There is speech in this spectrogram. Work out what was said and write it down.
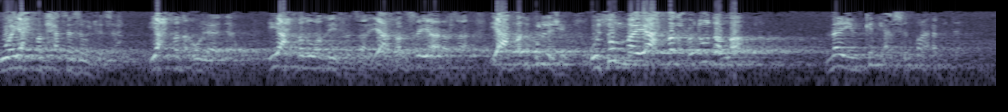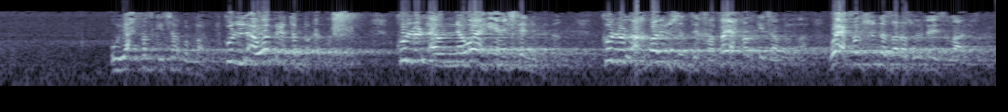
ويحفظ حتى زوجته يحفظ أولاده يحفظ وظيفته يحفظ سيارته يحفظ كل شيء وثم يحفظ حدود الله. ما يمكن يعصي الله أبدا. ويحفظ كتاب الله. كل الأوامر يطبقها كل النواهي يجتنبها كل الأخبار يصدقها فيحفظ كتاب الله ويحفظ سنة رسول الله صلى الله عليه وسلم.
